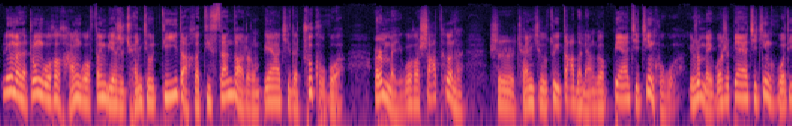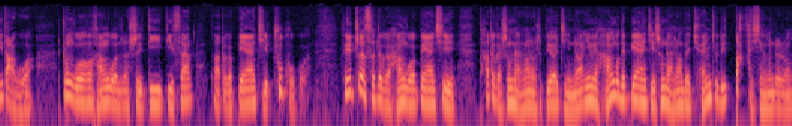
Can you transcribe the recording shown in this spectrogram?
另外呢，中国和韩国分别是全球第一大和第三大这种变压器的出口国，而美国和沙特呢是全球最大的两个变压器进口国。比如说，美国是变压器进口国第一大国，中国和韩国呢是第一、第三大这个变压器出口国。所以这次这个韩国变压器，它这个生产商是比较紧张，因为韩国的变压器生产商在全球的大型这种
